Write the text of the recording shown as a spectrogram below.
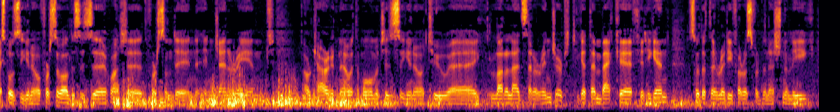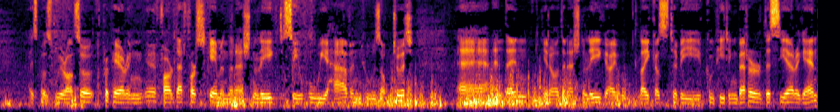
I suppose you know. First of all, this is uh, what uh, the first Sunday in, in, January, and our target now at the moment is you know to uh, a lot of lads that are injured to get them back uh, fit again, so that they're ready for us for the National League. I suppose we're also preparing uh, for that first game in the National League to see who we have and who's up to it. Uh, and then, you know, the National League, I would like us to be competing better this year again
